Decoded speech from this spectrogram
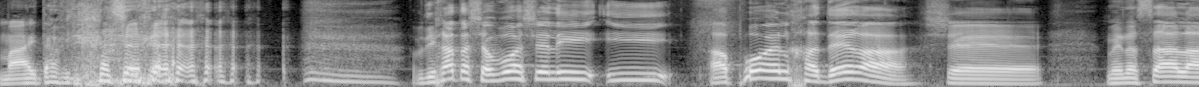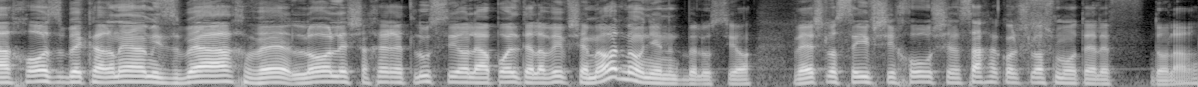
מה הייתה הבדיחה שלך? בדיחת השבוע שלי היא הפועל חדרה, שמנסה לאחוז בקרני המזבח ולא לשחרר את לוסיו להפועל תל אביב, שמאוד מעוניינת בלוסיו, ויש לו סעיף שחרור של סך הכל 300 אלף דולר.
